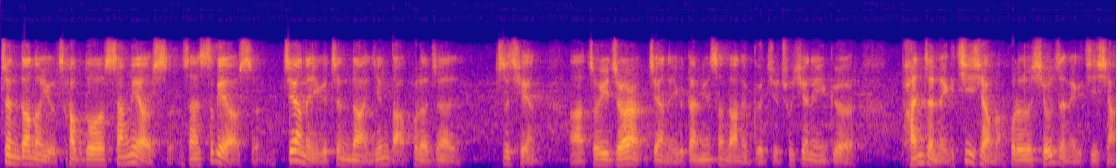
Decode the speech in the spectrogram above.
震荡呢有差不多三个小时、三四个小时，这样的一个震荡已经打破了在之前啊周一、周二这样的一个单边上涨的格局，出现了一个盘整的一个迹象嘛，或者说休整的一个迹象。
